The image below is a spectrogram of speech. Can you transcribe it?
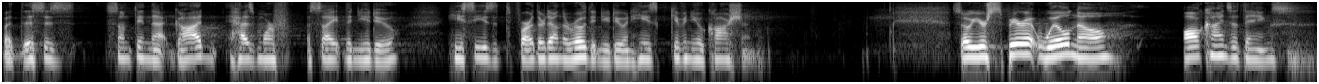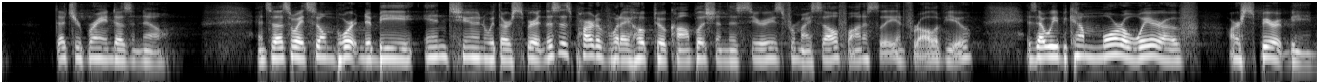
but this is something that God has more sight than you do. He sees it farther down the road than you do, and He's giving you a caution. So your spirit will know all kinds of things that your brain doesn't know. And so that's why it's so important to be in tune with our spirit. And this is part of what I hope to accomplish in this series for myself, honestly, and for all of you, is that we become more aware of our spirit being.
